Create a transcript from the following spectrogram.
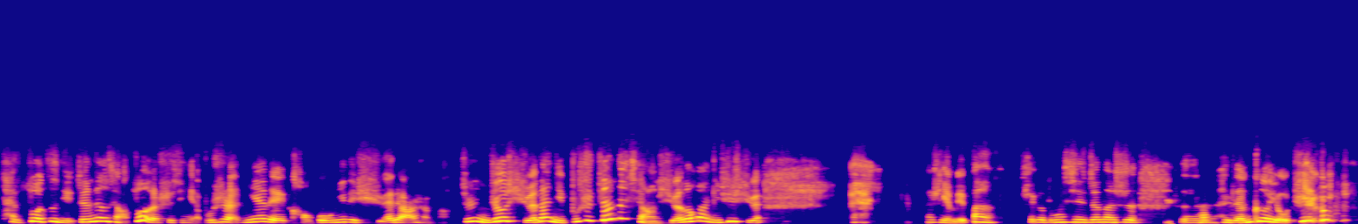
太做自己真正想。做的事情也不是，你也得考公，你得学点什么。就是你这个学，但你不是真的想学的话，你去学，哎，但是也没办法，这个东西真的是，呃，人各有志。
